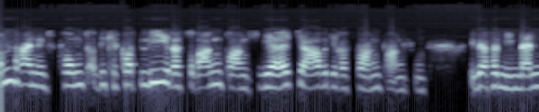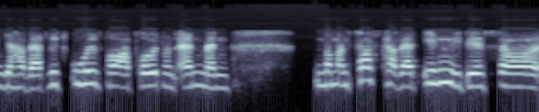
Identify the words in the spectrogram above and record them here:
omdrejningspunkt, og vi kan godt lide restaurantbranchen. Vi har altid arbejdet i restaurantbranchen. I hvert fald min mand. Jeg har været lidt ude for at prøve noget andet, men når man først har været inde i det, så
